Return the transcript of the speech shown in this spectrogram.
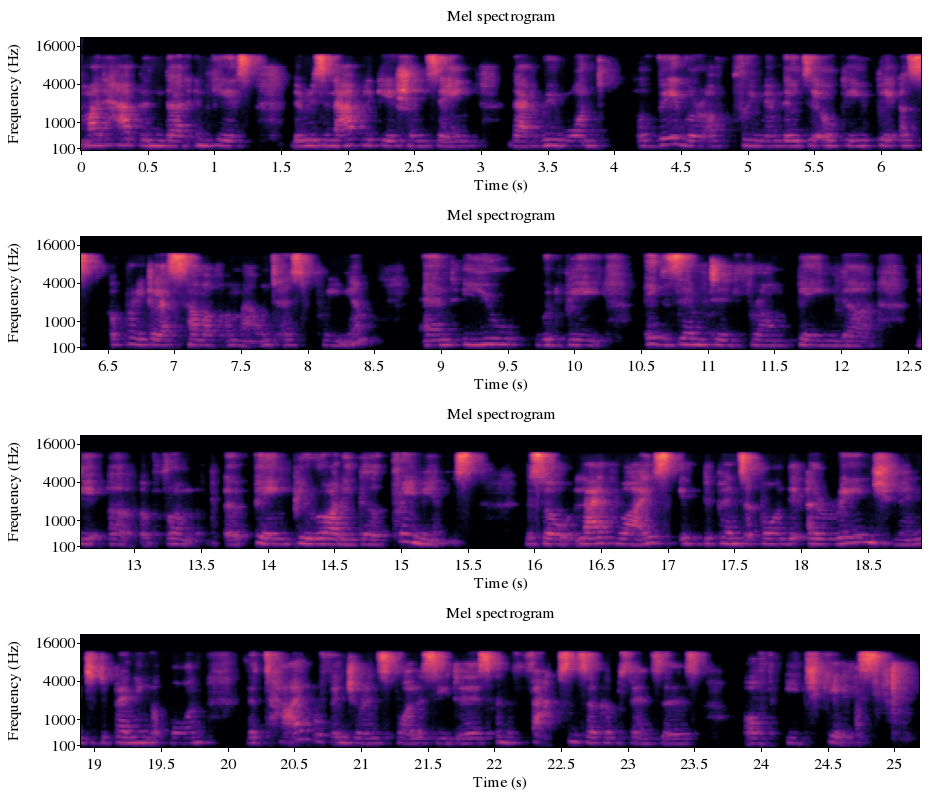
might happen that in case there is an application saying that we want a waiver of premium, they would say, okay, you pay us a particular sum of amount as premium, and you would be exempted from paying the, the uh, from uh, paying periodical premiums. So likewise, it depends upon the arrangement, depending upon the type of insurance policy it is and the facts and circumstances of each case.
